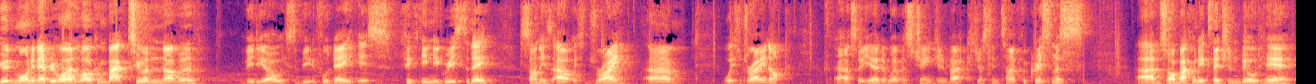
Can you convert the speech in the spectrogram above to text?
Good morning, everyone. Welcome back to another video. It's a beautiful day. It's 15 degrees today. Sun is out. It's dry. Um, well, it's drying up. Uh, so yeah, the weather's changing back just in time for Christmas. Um, so I'm back on the extension build here.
